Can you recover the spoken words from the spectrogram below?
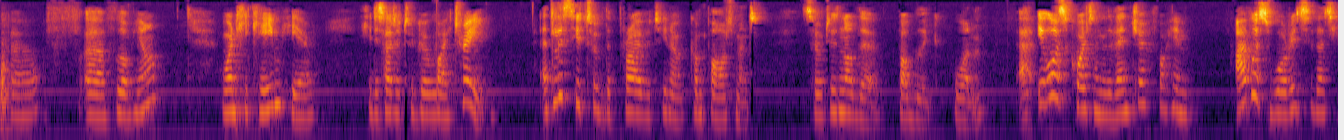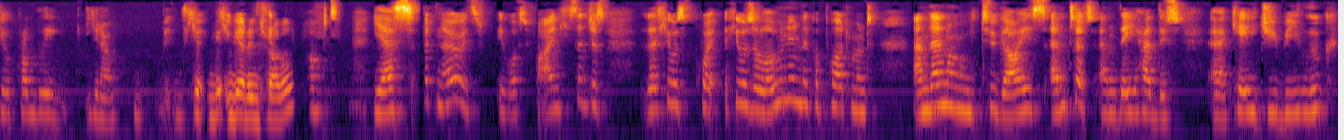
uh, F- uh, Florian, when he came here, he decided to go by train. At least he took the private, you know, compartment, so it is not the public one. Uh, it was quite an adventure for him. I was worried that he'll probably, you know, Get, get in trouble. Yes, but no, it's it was fine. He said just that he was quite he was alone in the compartment, and then only two guys entered, and they had this uh, KGB look.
